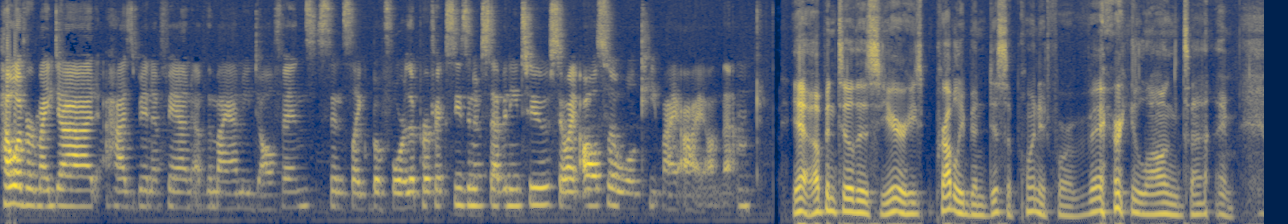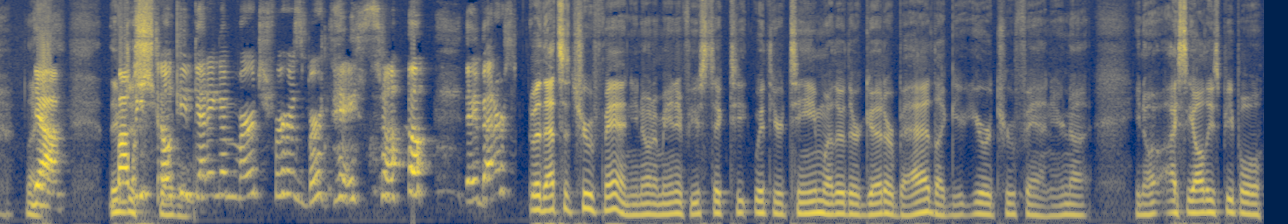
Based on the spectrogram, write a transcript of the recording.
However, my dad has been a fan of the Miami Dolphins since like before the perfect season of 72, so I also will keep my eye on them. yeah, up until this year, he's probably been disappointed for a very long time. Like, yeah, they've but we still struggled. keep getting him merch for his birthday, so they better. But that's a true fan. You know what I mean? If you stick to, with your team, whether they're good or bad, like you, you're a true fan. You're not, you know, I see all these people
